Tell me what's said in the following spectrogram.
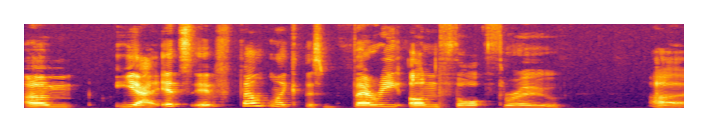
um yeah, it's it felt like this very unthought through uh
